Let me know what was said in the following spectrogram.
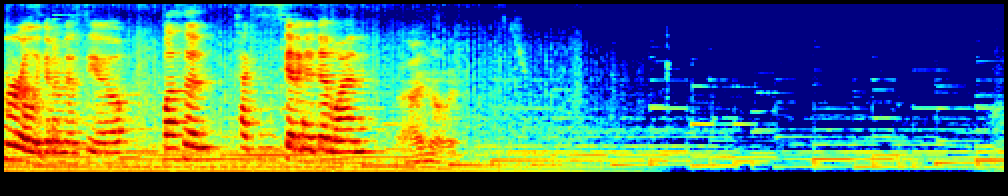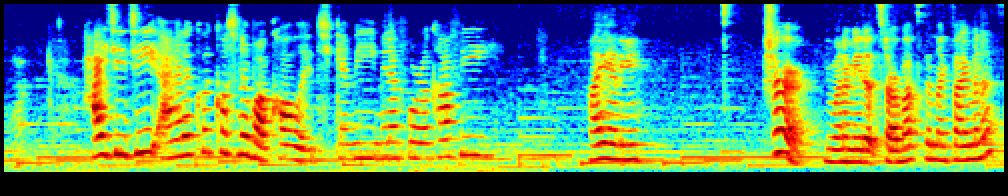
We're really gonna miss you. Lesson, Texas is getting a good one. I know it. Hi, Titi. I had a quick question about college. Can we meet up for a coffee? Hi, Annie. Sure. You want to meet at Starbucks in like five minutes?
